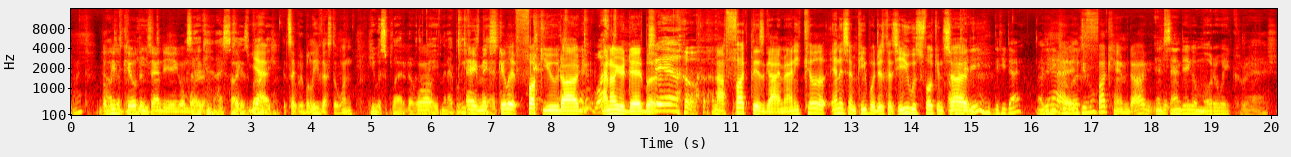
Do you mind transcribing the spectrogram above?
what believed it killed in? San Diego. It's like, I saw it's like, his Yeah, it's like we believe that's the one. He was splattered over Well, the pavement. I believe Hey, he's dead. McSkillet, fuck you, dog. I know you're dead, but Chill. nah, fuck this guy, man. He killed innocent people just because he was fucking Oh, did he? Did he die? Or did yeah, he kill other people? fuck him, dog. In He- San Diego motorway crash.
